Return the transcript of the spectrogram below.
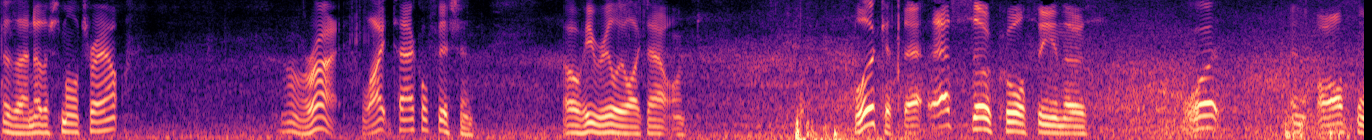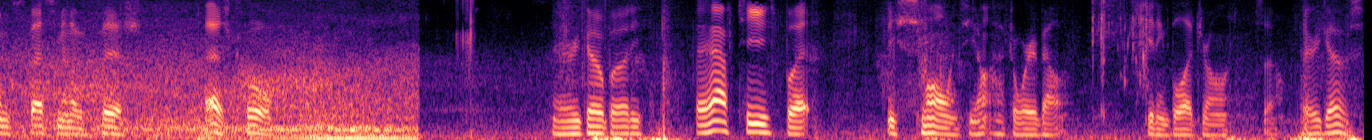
There's another small trout. All right, light tackle fishing. Oh, he really liked that one. Look at that. That's so cool seeing those. What an awesome specimen of a fish. That is cool. There we go, buddy. They have teeth, but these small ones, you don't have to worry about getting blood drawn. So there he goes.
